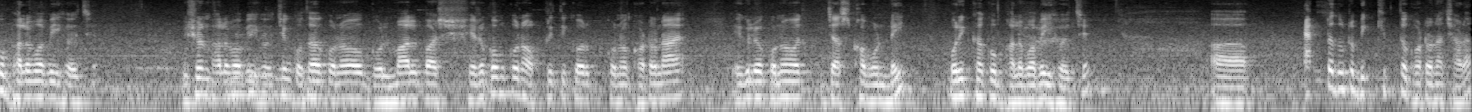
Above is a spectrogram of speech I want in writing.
খুব ভালোভাবেই হয়েছে। ভীষণ ভালোভাবেই হয়েছে। কোথাও কোনো গোলমাল বা সেরকম কোনো অপ্রীতিকর কোনো ঘটনা এগুলো কোনো জাস্ট খবর নেই। পরীক্ষা খুব ভালোভাবেই হয়েছে। একটা দুটো বিক্ষিপ্ত ঘটনা ছাড়া?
